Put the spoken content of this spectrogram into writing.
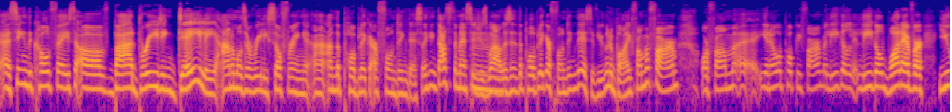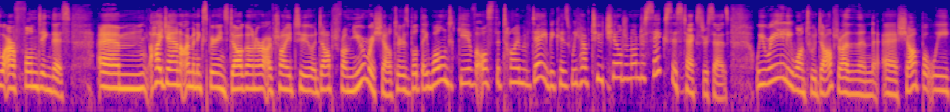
uh, seeing the cold face of bad breeding daily. Animals are really suffering, uh, and the public are funding this. I think that's the message as Mm. well, isn't it? The public are funding this. If you're going to buy from a farm or from, uh, you know, a puppy farm, illegal, legal, whatever, you are funding this. Um, hi, Jen. I'm an experienced dog owner. I've tried to adopt from numerous shelters, but they won't give us the time of day because we have two children under six. This texter says we really want to adopt rather than uh, shop, but we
